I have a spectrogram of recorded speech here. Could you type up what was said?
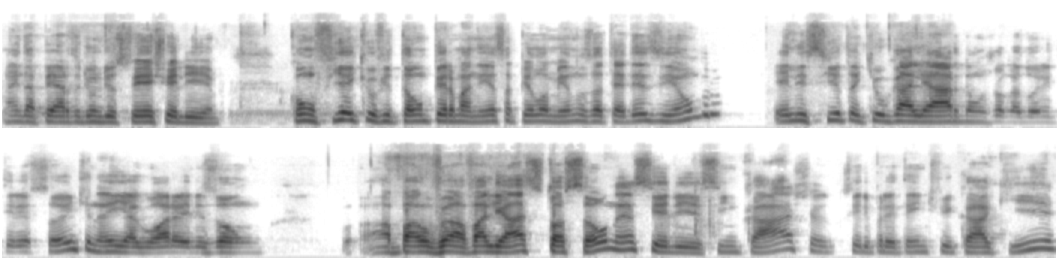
ainda perto de um desfecho. Ele confia que o Vitão permaneça pelo menos até dezembro. Ele cita que o Galhardo é um jogador interessante, né? E agora eles vão avaliar a situação, né? Se ele se encaixa, se ele pretende ficar aqui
